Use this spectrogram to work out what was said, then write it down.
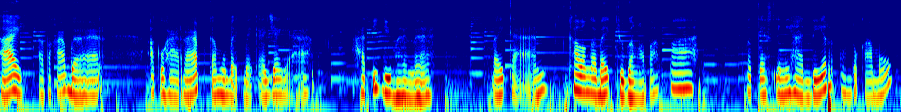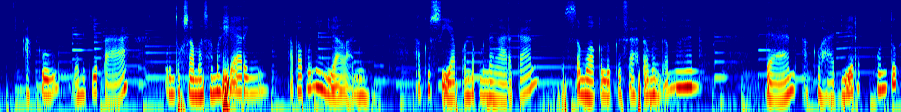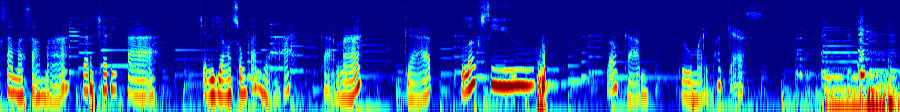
Hai, apa kabar? Aku harap kamu baik-baik aja ya. Hati gimana? Baik kan? Kalau nggak baik juga nggak apa-apa. Podcast ini hadir untuk kamu, aku, dan kita untuk sama-sama sharing apa pun yang dialami. Aku siap untuk mendengarkan semua keluh kesah teman-teman. Dan aku hadir untuk sama-sama bercerita. Jadi jangan sungkan ya, karena God loves you. Welcome to my podcast. thank you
